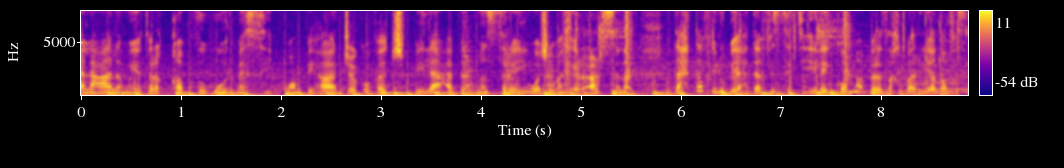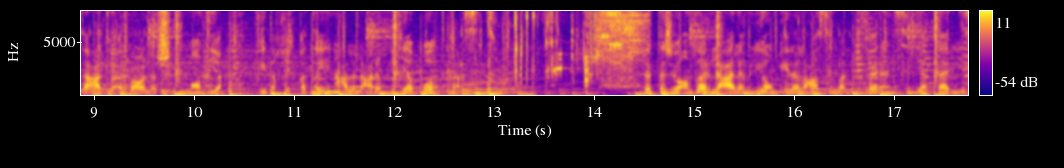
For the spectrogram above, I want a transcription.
العالم يترقب ظهور ميسي وانبهار جوكوفيتش بلاعب مصري وجماهير أرسنال. تحتفل بأهداف السيتي إليكم أبرز أخبار الرياضة في الساعات ال 24 الماضية في دقيقتين على العربية بودكاست. تتجه أنظار العالم اليوم إلى العاصمة الفرنسية باريس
